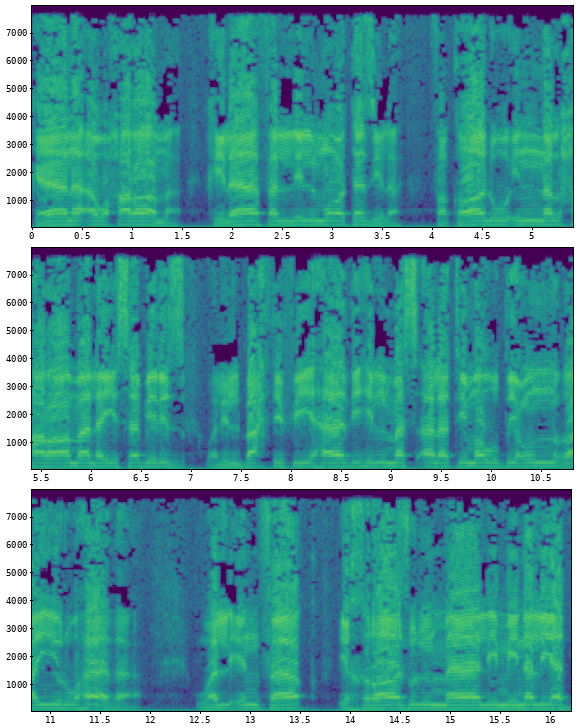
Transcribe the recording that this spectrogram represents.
كان أو حراما خلافا للمعتزلة فقالوا إن الحرام ليس برزق وللبحث في هذه المسألة موضع غير هذا والإنفاق إخراج المال من اليد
